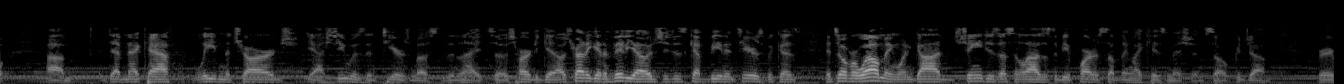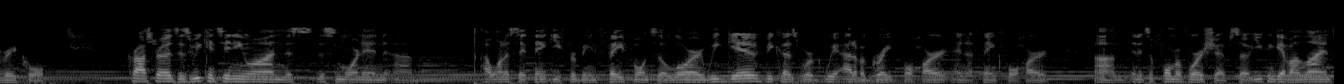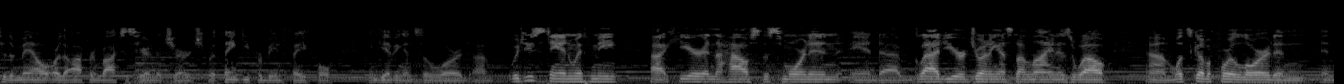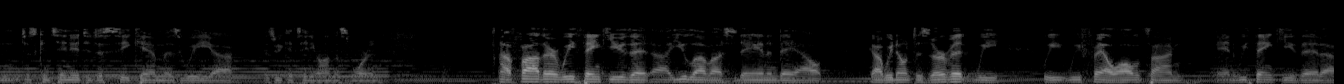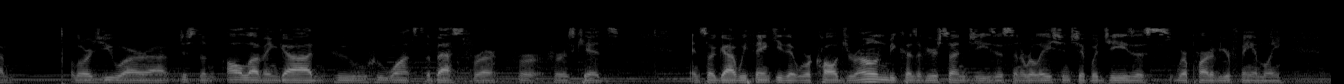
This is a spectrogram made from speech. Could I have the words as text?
um, Deb Metcalf leading the charge. Yeah, she was in tears most of the night. So it was hard to get. I was trying to get a video, and she just kept being in tears because it's overwhelming when God changes us and allows us to be a part of something like His mission. So good job. Very very cool. Crossroads, as we continue on this this morning, um, I want to say thank you for being faithful unto the Lord. We give because we're we out of a grateful heart and a thankful heart, um, and it's a form of worship. So you can give online through the mail or the offering boxes here in the church. But thank you for being faithful and giving unto the Lord. Um, would you stand with me uh, here in the house this morning? And uh, glad you're joining us online as well. Um, let's go before the Lord and and just continue to just seek Him as we uh, as we continue on this morning. Uh, Father, we thank you that uh, you love us day in and day out. God, we don't deserve it. We we we fail all the time, and we thank you that, um, Lord, you are uh, just an all-loving God who who wants the best for for for His kids. And so, God, we thank you that we're called your own because of your Son Jesus, and a relationship with Jesus. We're part of your family.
